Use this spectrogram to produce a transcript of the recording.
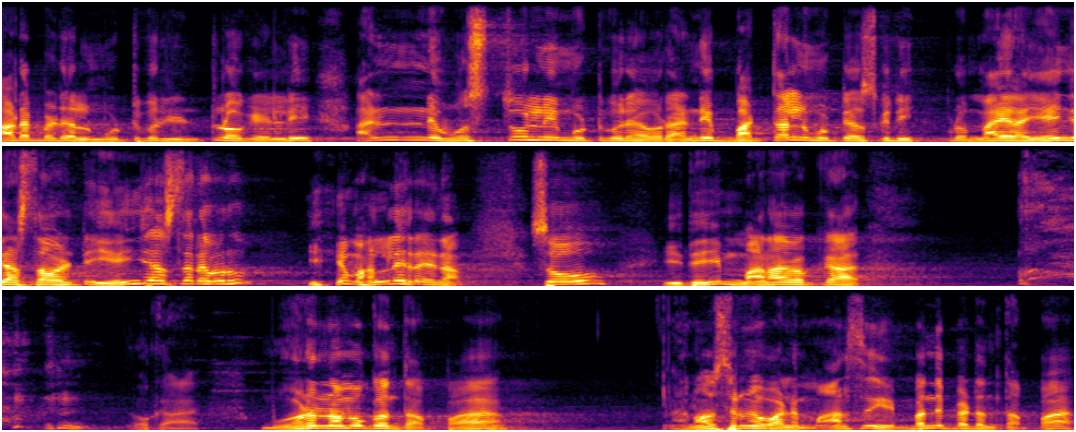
ఆడబిడ్డలు ముట్టుకుని ఇంట్లోకి వెళ్ళి అన్ని వస్తువుల్ని ముట్టుకునేవారు. అన్ని బట్టల్ని ముట్టేసుకుని ఇప్పుడు మైల ఏం చేస్తావంటే ఏం చేస్తారు ఎవరు ఏం సో ఇది మన యొక్క ఒక మూఢనమ్మకం తప్ప అనవసరంగా వాళ్ళని మానసిక ఇబ్బంది పెట్టడం తప్ప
